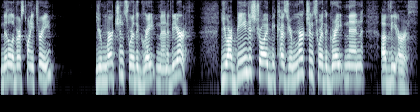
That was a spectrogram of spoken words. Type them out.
middle of verse 23, your merchants were the great men of the earth. You are being destroyed because your merchants were the great men of the earth.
